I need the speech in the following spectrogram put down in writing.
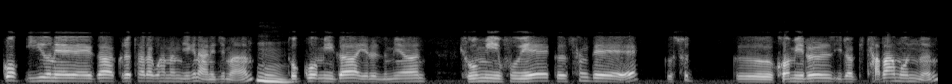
꼭 이은혜가 그렇다라고 하는 얘기는 아니지만 음. 독거미가 예를 들면 교미 후에 그 상대의 그 수, 그 거미를 이렇게 잡아먹는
